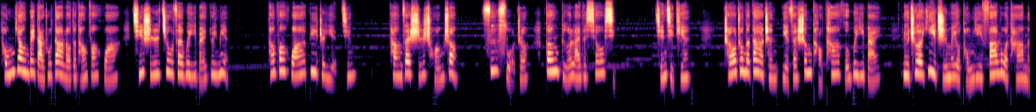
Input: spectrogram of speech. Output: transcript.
同样被打入大牢的唐繁华，其实就在魏一白对面。唐繁华闭着眼睛，躺在石床上，思索着刚得来的消息。前几天，朝中的大臣也在声讨他和魏一白，吕彻一直没有同意发落他们。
